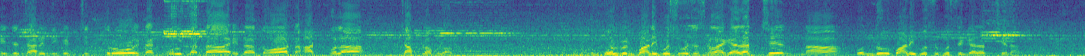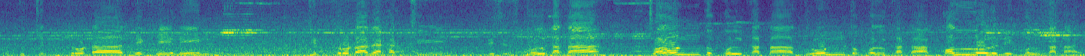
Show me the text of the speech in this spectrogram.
এই যে চারিদিকের চিত্র, এটা কলকাতা, এটা ধট, হাটখোলা, চাপলা ব্লক। বলবেন, বাড়ি বসে বসে সালা গেজাচ্ছে না, বন্ধু, বাড়ি বসে বসে গেজাচ্ছে না। একটু চিত্রটা দেখে নিন। চিত্রটা দেখাচ্ছি। দিস ইজ কলকাতা চলন্ত কলকাতা দুরন্ত কলকাতা কল্লোলিনী কলকাতায়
